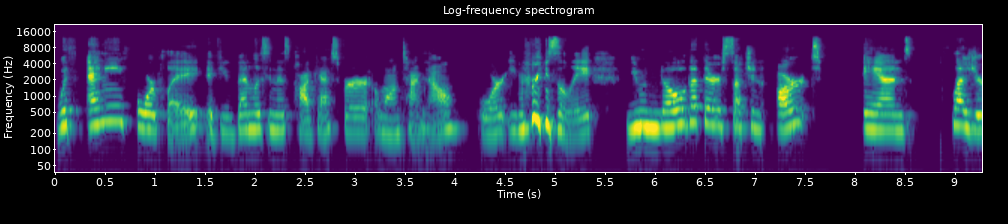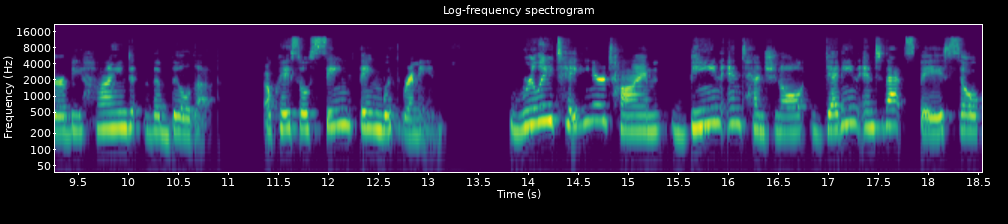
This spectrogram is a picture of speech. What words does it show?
With any foreplay, if you've been listening to this podcast for a long time now, or even recently, you know that there is such an art and pleasure behind the buildup. Okay, so same thing with rimming really taking your time, being intentional, getting into that space. So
